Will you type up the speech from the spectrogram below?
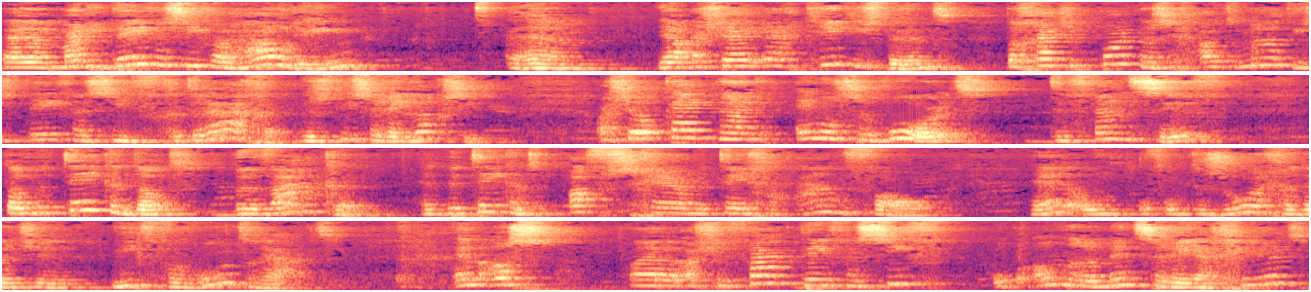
uh, maar die defensieve houding. Uh, ja, als jij erg kritisch bent, dan gaat je partner zich automatisch defensief gedragen. Dus het is een reactie. Als je ook kijkt naar het Engelse woord defensive, dan betekent dat bewaken. Het betekent afschermen tegen aanval. Hè, om, of om te zorgen dat je niet verwond raakt. En als, uh, als je vaak defensief op andere mensen reageert,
